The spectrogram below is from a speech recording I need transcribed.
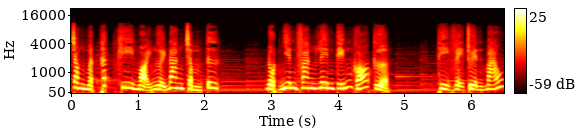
Trong mật thất khi mọi người đang trầm tư. Đột nhiên vang lên tiếng gõ cửa. Thì vệ truyền báo.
